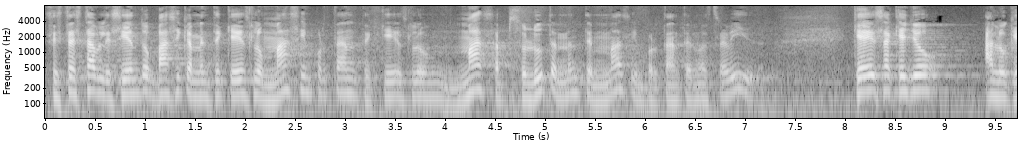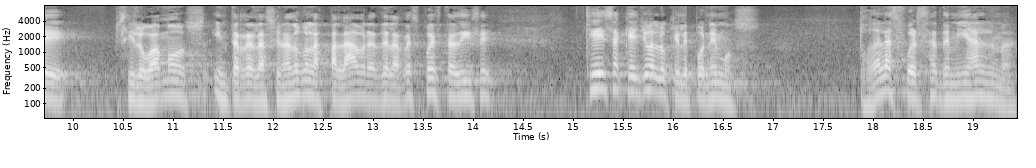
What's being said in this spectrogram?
Se está estableciendo básicamente qué es lo más importante, qué es lo más, absolutamente más importante en nuestra vida. ¿Qué es aquello a lo que, si lo vamos interrelacionando con las palabras de la respuesta, dice, ¿qué es aquello a lo que le ponemos todas las fuerzas de mi alma,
